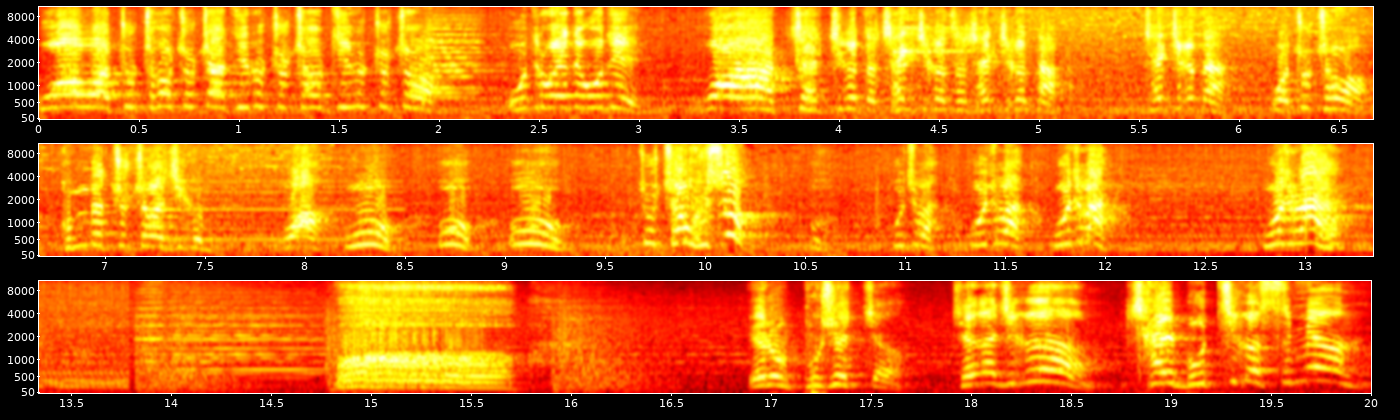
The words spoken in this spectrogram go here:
와와 쫓아와 쫓아와 뒤로 쫓아와 뒤로 쫓아와 어디로 가야 돼 어디? 와잘 찍었다 잘 찍었다 잘 찍었다. 잘 찍었다. 와 쫓아와. 겁나 쫓아와 지금. 와오오오. 쫓아오고 있어. 어, 오지마 오지마 오지마. 오지마! 와. 여러분 보셨죠? 제가 지금 잘 못 찍었으면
